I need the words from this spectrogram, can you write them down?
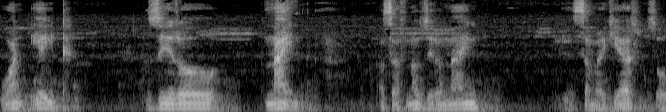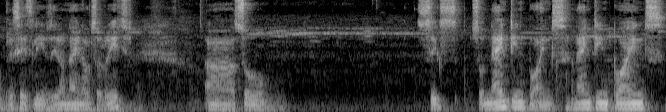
1809 as of now 09 is somewhere here. So precisely 09 also reached. Uh, so 6 so 19 points. 19 points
